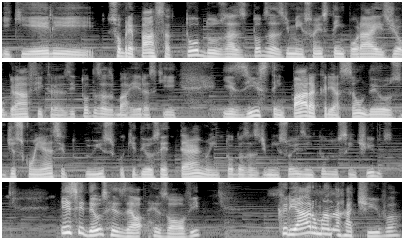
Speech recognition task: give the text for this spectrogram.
e que ele sobrepassa todos as, todas as dimensões temporais, geográficas e todas as barreiras que existem para a criação, Deus desconhece tudo isso porque Deus é eterno em todas as dimensões, em todos os sentidos. Esse Deus resolve criar uma narrativa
